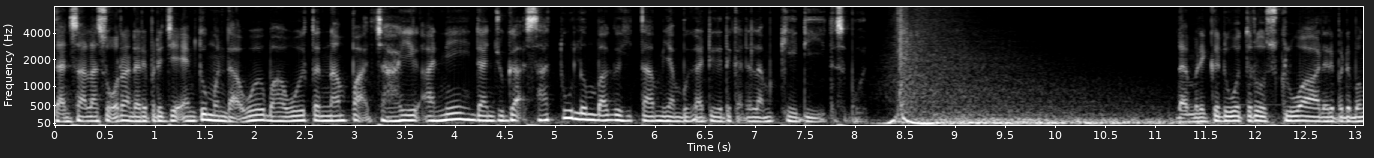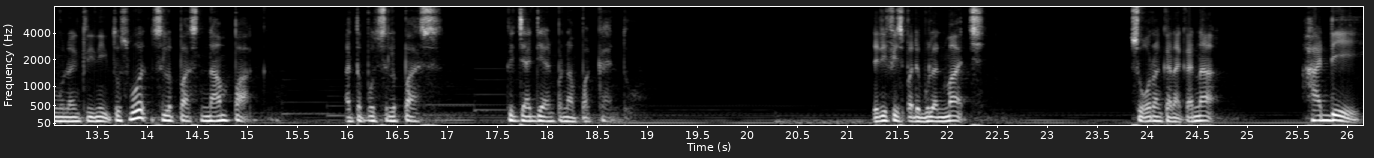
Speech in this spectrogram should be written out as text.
Dan salah seorang daripada JM tu mendakwa bahawa ternampak cahaya aneh dan juga satu lembaga hitam yang berada dekat dalam KD tersebut. Dan mereka dua terus keluar daripada bangunan klinik tersebut selepas nampak ataupun selepas kejadian penampakan tu. Jadi Fiz pada bulan Mac seorang kanak-kanak hadir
